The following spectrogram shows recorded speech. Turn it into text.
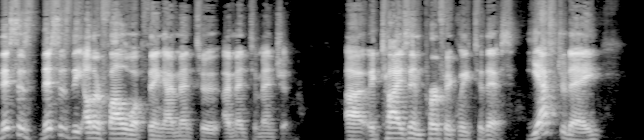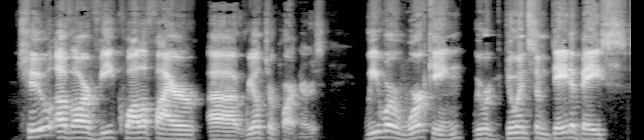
this is. This is the other follow up thing I meant to I meant to mention. Uh, it ties in perfectly to this. Yesterday, two of our V qualifier uh, realtor partners, we were working, we were doing some database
